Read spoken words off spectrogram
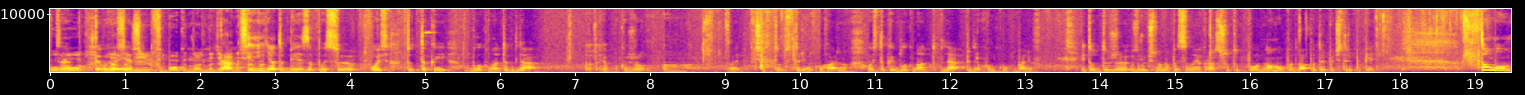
Ого, ти я собі футболку на- надягаю на себе. і я тобі записую ось тут такий блокнотик для. Я покажу. Давай чисто сторінку гарно. Ось такий блокнот для підрахунку балів. І тут дуже зручно написано, якраз що тут по одному, по два, по три, по чотири, по п'ять. Тому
